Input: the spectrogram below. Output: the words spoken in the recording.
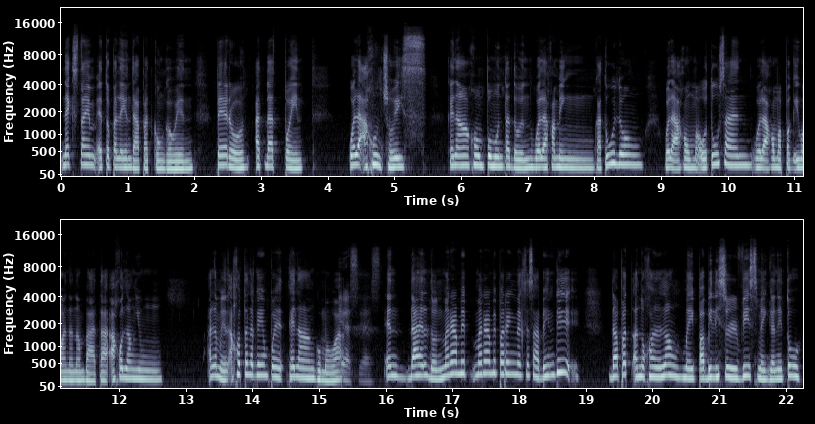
next time ito pala yung dapat kong gawin. Pero at that point wala akong choice. Kailangan kong pumunta doon. Wala kaming katulong. Wala akong mautusan. Wala akong mapag-iwanan ng bata. Ako lang yung, alam mo yun, ako talaga yung pwe- kailangan gumawa. Yes, yes. And dahil doon, marami, marami pa rin nagsasabi, hindi, dapat ano ka na lang, may pabili service, may ganito,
